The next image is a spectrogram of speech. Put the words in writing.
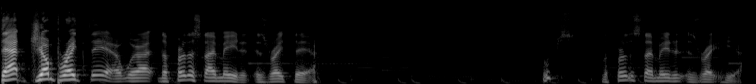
that jump right there, where I, the furthest I made it is right there. Oops. The furthest I made it is right here.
